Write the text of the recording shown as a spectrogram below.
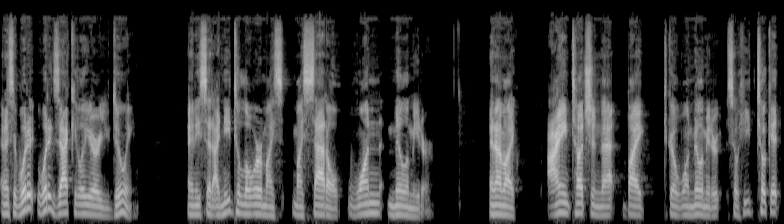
and I said, "What what exactly are you doing?" and he said, I need to lower my my saddle one millimeter. And I'm like, I ain't touching that bike to go one millimeter. So he took it,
